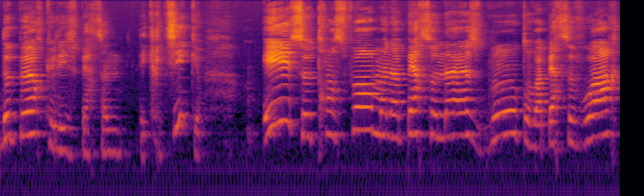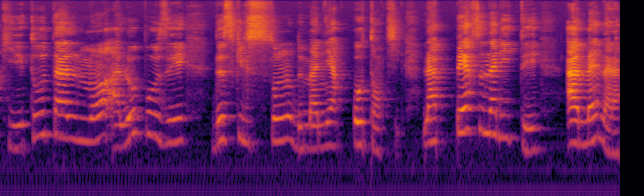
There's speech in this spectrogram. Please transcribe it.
de peur que les personnes les critiquent, et se transforment en un personnage dont on va percevoir qu'il est totalement à l'opposé de ce qu'ils sont de manière authentique. La personnalité amène à la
